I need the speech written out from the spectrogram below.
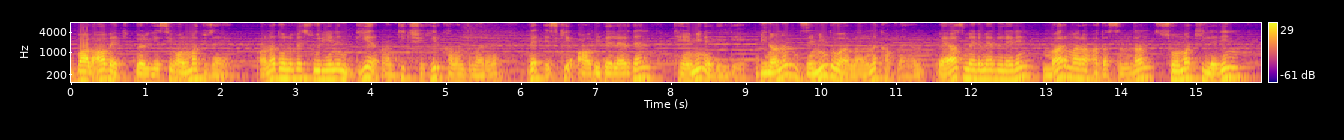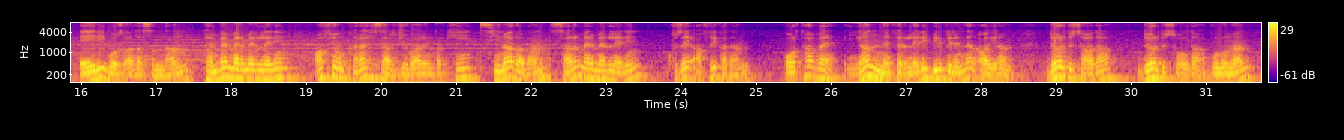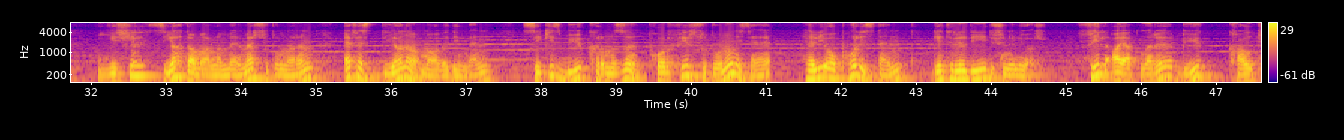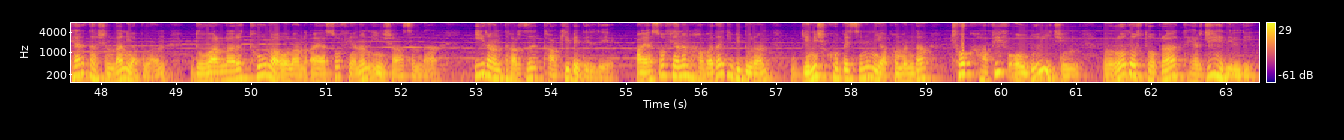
Balabek bölgesi olmak üzere Anadolu ve Suriye'nin diğer antik şehir kalıntıları ve eski abidelerden temin edildi. Binanın zemin duvarlarını kaplayan beyaz mermerlerin Marmara Adası'ndan Somakilerin Eğriboz Adası'ndan, pembe mermerlerin Afyonkarahisar civarındaki Sinada'dan, sarı mermerlerin Kuzey Afrika'dan, orta ve yan neferleri birbirinden ayıran, dördü sağda, dördü solda bulunan yeşil siyah damarlı mermer sütunların Efes Diana mabedinden, 8 büyük kırmızı porfir sütunun ise Heliopolis'ten getirildiği düşünülüyor. Fil ayakları büyük kalker taşından yapılan, duvarları tuğla olan Ayasofya'nın inşasında İran tarzı takip edildi. Ayasofya'nın havada gibi duran geniş kubbesinin yapımında çok hafif olduğu için Rodos toprağı tercih edildi.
